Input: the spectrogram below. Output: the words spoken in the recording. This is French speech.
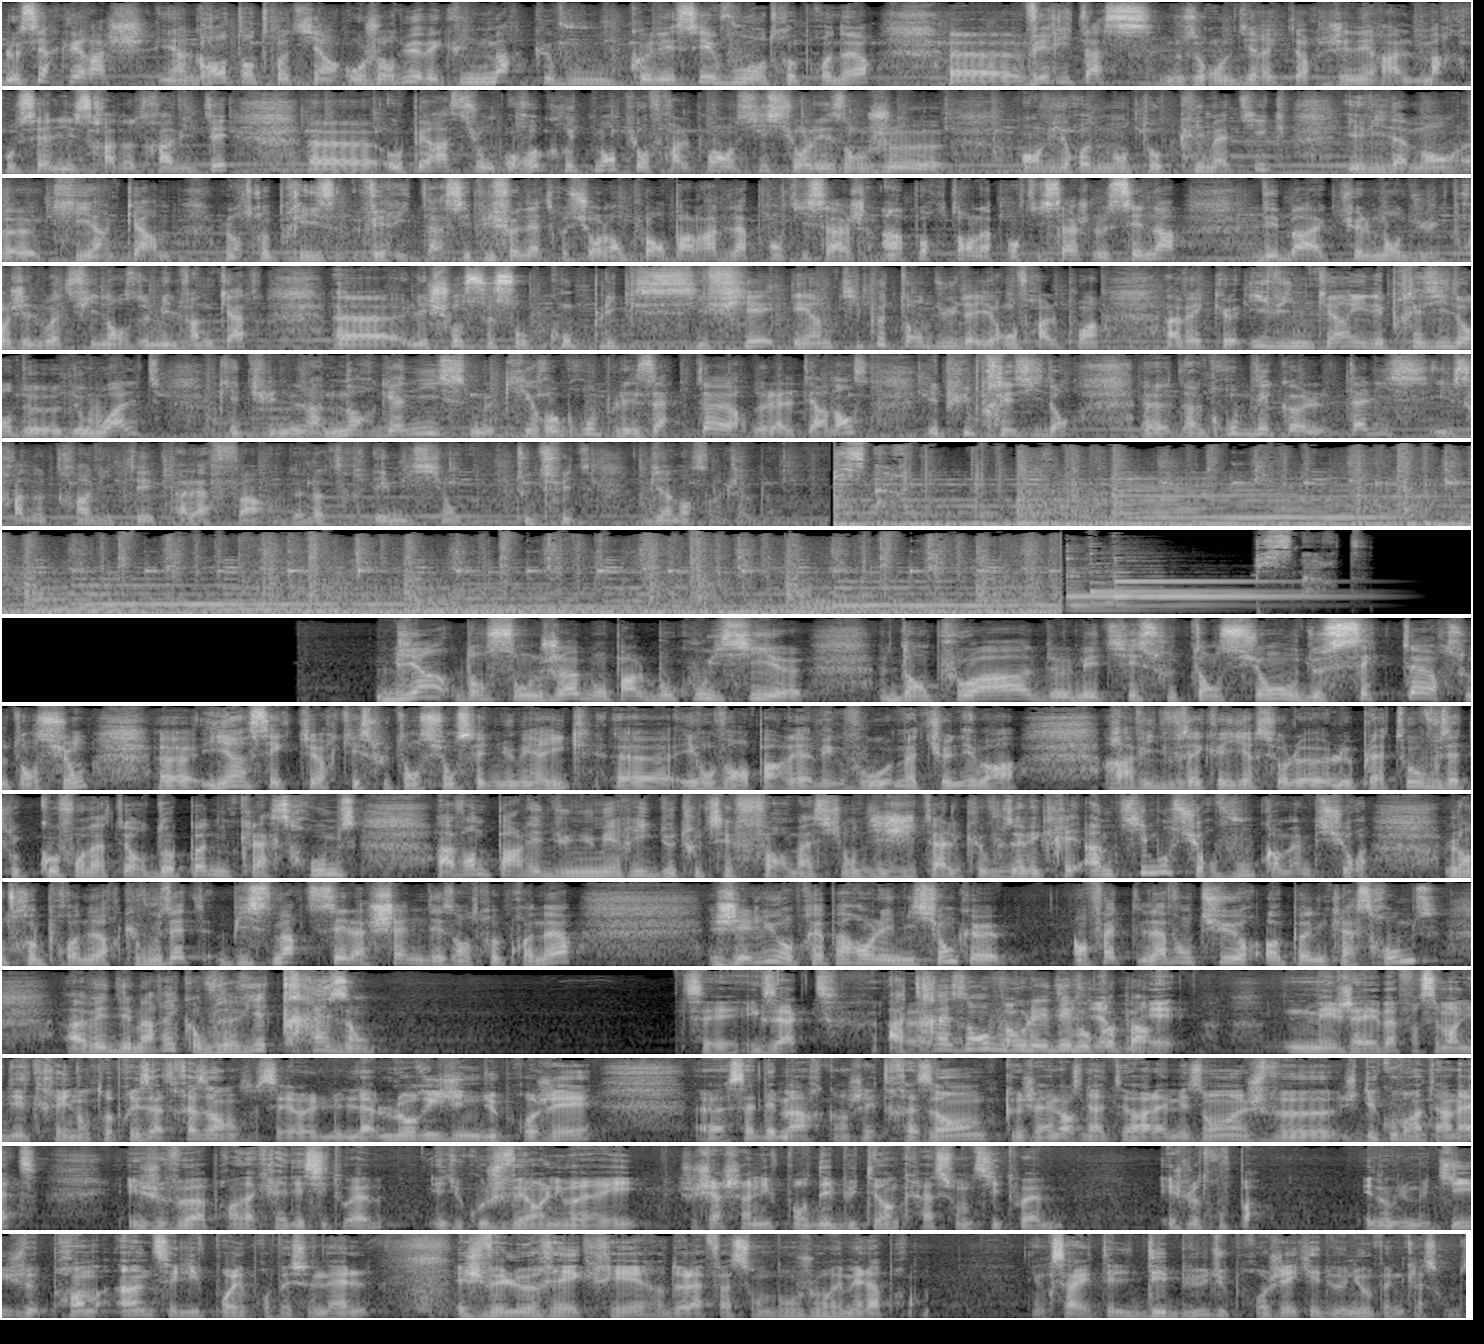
Le cercle RH et un grand entretien aujourd'hui avec une marque que vous connaissez, vous entrepreneurs, euh, Veritas. Nous aurons le directeur général Marc Roussel, il sera notre invité. Euh, opération recrutement, puis on fera le point aussi sur les enjeux environnementaux climatiques, évidemment, euh, qui incarne l'entreprise Veritas. Et puis fenêtre sur l'emploi, on parlera de l'apprentissage. Important l'apprentissage. Le Sénat débat actuellement du projet de loi de finances 2024. Euh, les choses se sont complexifiées et un petit peu tendues. D'ailleurs, on fera le point avec euh, Yves Inquin. Il est président de, WALT, qui est un organisme qui regroupe les acteurs de l'alternance, et puis président d'un groupe d'école, Thalys. Il sera notre invité à la fin de notre émission. Tout de suite, bien dans son job. Bien dans son job. On parle beaucoup ici euh, d'emploi, de métiers sous tension ou de secteurs sous tension. Euh, il y a un secteur qui est sous tension, c'est le numérique, euh, et on va en parler avec vous, Mathieu Nebra. Ravi de vous accueillir sur le, plateau. Vous êtes le cofondateur d'Open Classrooms. Avant de parler du numérique, de toutes ces formations digitales que vous avez créées, un petit mot sur vous quand même, sur l'entrepreneur que vous êtes. Bismart, c'est la chaîne des entrepreneurs. J'ai lu en préparant l'émission que en fait, l'aventure Open Classrooms avait démarré quand vous aviez 13 ans. C'est exact. À 13 ans, vous voulez aider vos copains mais, j'avais pas forcément l'idée de créer une entreprise à 13 ans. C'est l'origine du projet. Euh, ça démarre quand j'ai 13 ans, que j'ai un ordinateur à la maison, je, veux, je découvre Internet et je veux apprendre à créer des sites web. Et du coup, je vais en librairie, je cherche un livre pour débuter en création de site web et je le trouve pas. Et donc, je me dis, je vais prendre un de ces livres pour les professionnels et je vais le réécrire de la façon dont j'aurais aimé l'apprendre. Donc ça a été le début du projet qui est devenu Open Classrooms.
